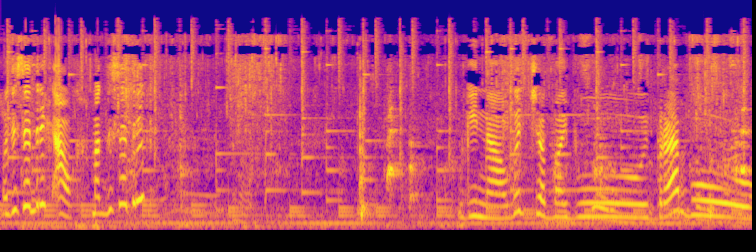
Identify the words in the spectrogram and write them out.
O, di Cedric, aw. Mag di Cedric. Ginaw. Good job, my boy. Bravo.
